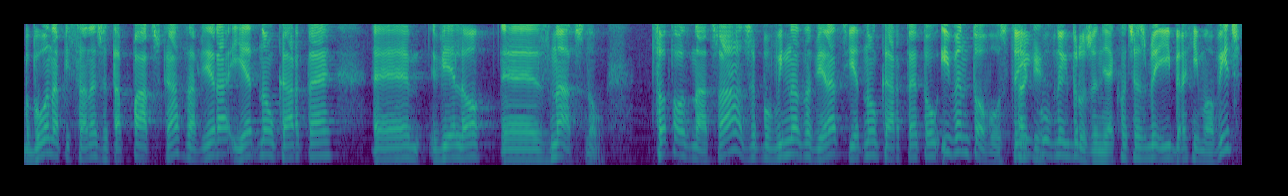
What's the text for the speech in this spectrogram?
bo było napisane, że ta paczka zawiera jedną kartę e, wieloznaczną. Co to oznacza? Że powinna zawierać jedną kartę tą eventową z tych Tak głównych drużyn, jak chociażby Ibrahimowicz,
